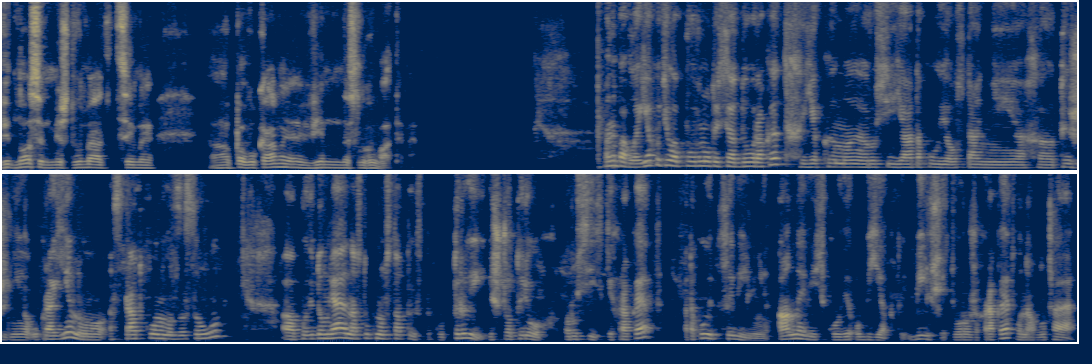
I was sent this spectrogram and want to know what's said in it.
відносин між двома цими е, павуками він не слугуватиме. Пане Павле, я хотіла повернутися до ракет, якими Росія атакує останні е, тижні Україну. Стратком ЗСУ е, повідомляє наступну статистику: три із чотирьох російських ракет атакують цивільні, а не військові об'єкти. Більшість ворожих ракет вона влучає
